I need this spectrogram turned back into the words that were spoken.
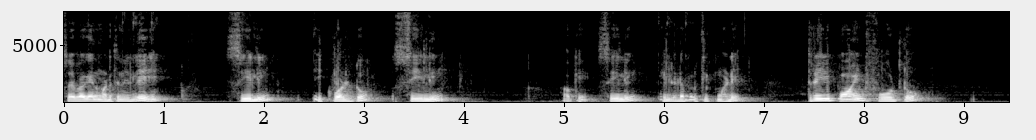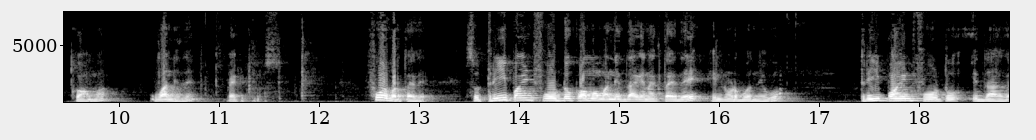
ಸೊ ಇವಾಗ ಏನು ಮಾಡ್ತೀನಿ ಇಲ್ಲಿ? Ceiling equal to ceiling okay ceiling ಇಲ್ಲಿ ಡಬಲ್ ಕ್ಲಿಕ್ ಮಾಡಿ. Three point four two comma one ಇದೆ. ಪ್ಯಾಕೆಟ್ ಕ್ಲೋಸ್ ಫೋರ್ ಬರ್ತಾ ಇದೆ. So three point four two comma one ಇದ್ದಾಗ ಏನಾಗ್ತಾ ಇದೆ? ಇಲ್ಲಿ ನೋಡ್ಬೋದು ನೀವು. ತ್ರೀ ಪಾಯಿಂಟ್ ಫೋರ್ ಟು ಇದ್ದಾಗ.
